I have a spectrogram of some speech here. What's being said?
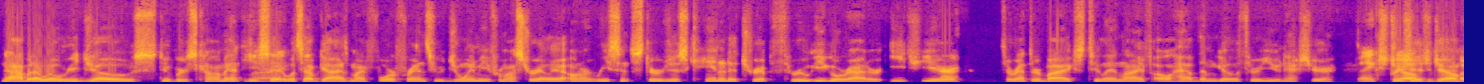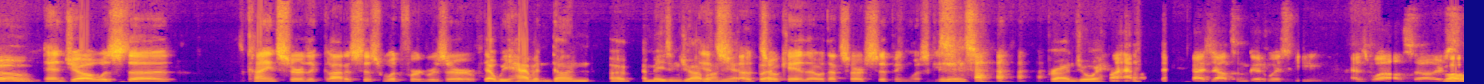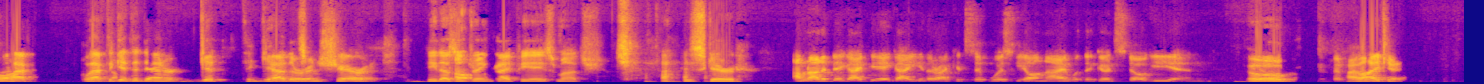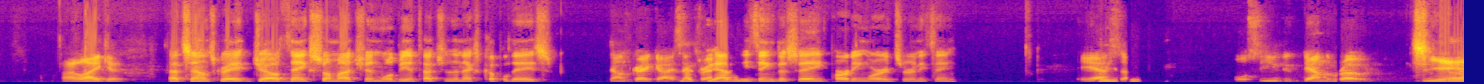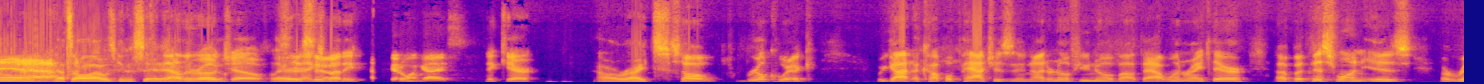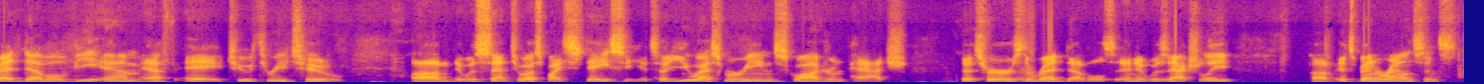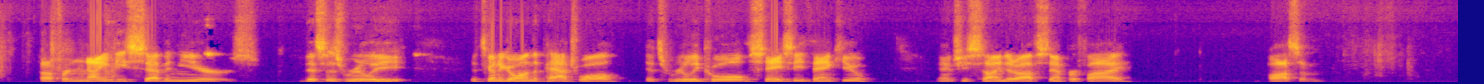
Nah, but I will read Joe Stuber's comment. He All said, right. What's up, guys? My four friends who joined me from Australia on our recent Sturgis Canada trip through Eagle Rider each year to rent their bikes, two lane life. I'll have them go through you next year. Thanks, Joe. Appreciate you, Joe. Boom. And Joe was the kind sir that got us this Woodford Reserve. That we haven't done an amazing job on yet, oh, it's but okay though. That's our sipping whiskey. it is. Pride and joy. I have to send guys out some good whiskey as well. So there's well, we'll have we'll have to get to dinner, get together and share it. He doesn't Oh. drink IPAs much. He's scared. I'm not a big IPA guy either. I could sip whiskey all night with a good stogie and Oh, I like it. I like it. That sounds great, Joe. Thanks so much, and we'll be in touch in the next couple days. sounds great, guys. Thanks Do you have anything to say? Parting words or anything? yeah. So we'll see you down the road. Yeah. Boom. That's all I was going to say. Down the road, do. Joe. Later. Thanks, soon. buddy. Have a good one, guys. Take care. All right. So, real quick, we got a couple patches in. I don't know if you know about that one right there, uh, but this one is a Red Devil VMFA 232. Um, it was sent to us by Stacy. It's a U.S. Marine Squadron patch that's hers, the Red Devils, and it was actually uh, it's been around since uh, for 97 years. This is really it's going to go on the patch wall. It's really cool. Stacy, thank you. And she signed it off Semper Fi. Awesome.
